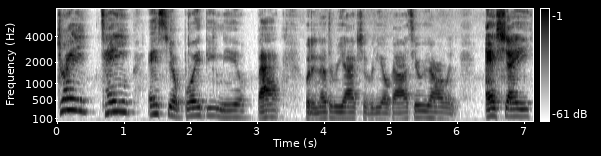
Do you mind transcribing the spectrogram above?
Dream Team, it's your boy D Neal back with another reaction video, guys. Here we are with Eshay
